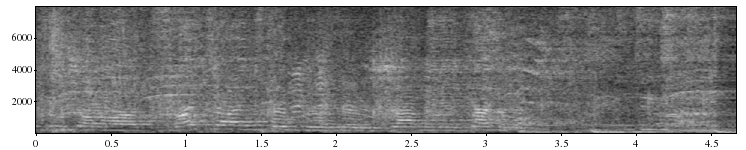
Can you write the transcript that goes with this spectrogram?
Zuschauer, 2 zu 1 Punkte für Shamil Kasumov.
